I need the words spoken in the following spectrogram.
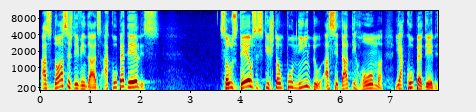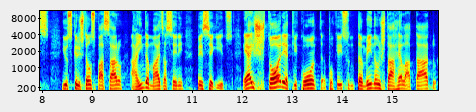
as nossas divindades, a culpa é deles. São os deuses que estão punindo a cidade de Roma e a culpa é deles. E os cristãos passaram ainda mais a serem perseguidos. É a história que conta, porque isso também não está relatado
